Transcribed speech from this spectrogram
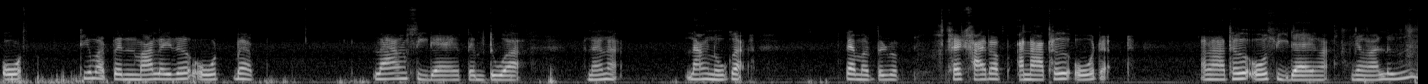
โอ๊ตที่มันเป็นมาร์ไรเดอร์โอ๊ตแบบร่างสีแดงเต็มตัวอันนั้นอะร่างนกอะแต่มันเป็นแบบคล้ายๆ แบบอนาเธอร์โอ๊ตอะอนาเธอร์โอ๊ตสีแดงอะอย่างนั้นเลย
